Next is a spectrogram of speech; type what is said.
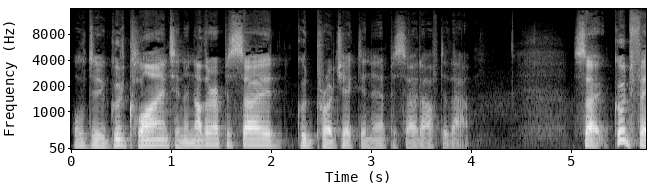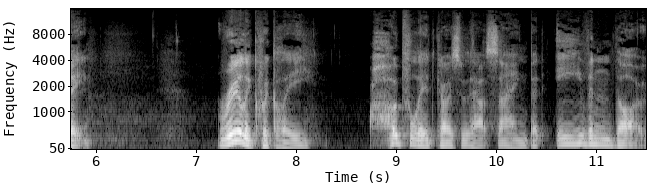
We'll do good client in another episode, good project in an episode after that. So, good fee. Really quickly, hopefully it goes without saying, but even though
